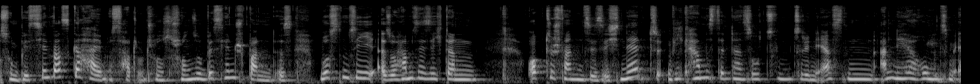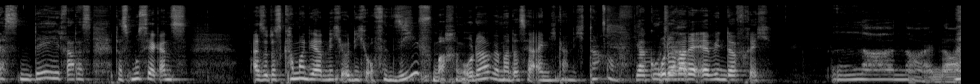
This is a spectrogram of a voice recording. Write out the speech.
so ein bisschen was Geheimes hat und schon, schon so ein bisschen spannend ist. Mussten Sie, also haben Sie sich dann, optisch fanden Sie sich nett? Wie kam es denn dann so zum, zu den ersten Annäherungen, zum ersten Date? War das, das muss ja ganz, also das kann man ja nicht, nicht offensiv machen, oder? Wenn man das ja eigentlich gar nicht darf. Ja, gut, oder ja. war der Erwin da frech? Nein, nein, nein, nein,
